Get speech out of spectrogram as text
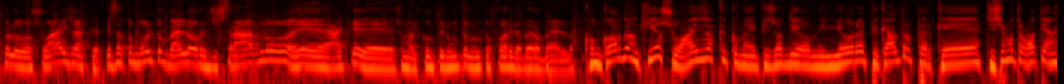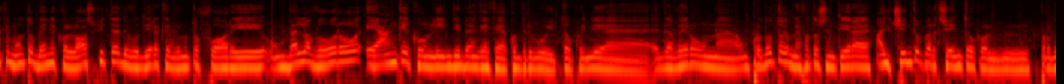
quello su Isaac, che è stato molto bello registrarlo e anche insomma il contenuto è venuto fuori davvero bello. Concordo anch'io su Isaac come episodio migliore, più che altro perché ci siamo trovati anche molto bene con l'ospite, devo dire che è venuto fuori un bel lavoro e anche con l'Indie Bank che ha contribuito, quindi è, è davvero un, un, prodotto che mi ha fatto sentire al 100% col prodotto,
